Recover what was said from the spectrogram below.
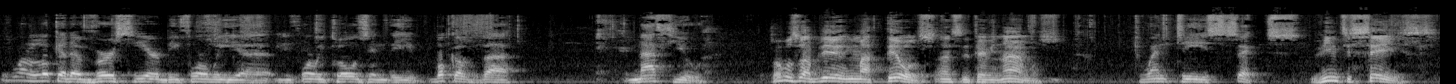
We want to look at a verse here before we uh, before we close in the book of Matthew Vamos abrir em Mateus, antes de terminarmos, 26. 26.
